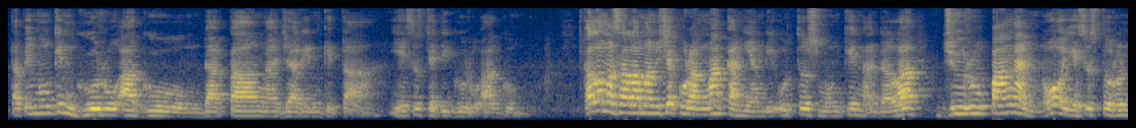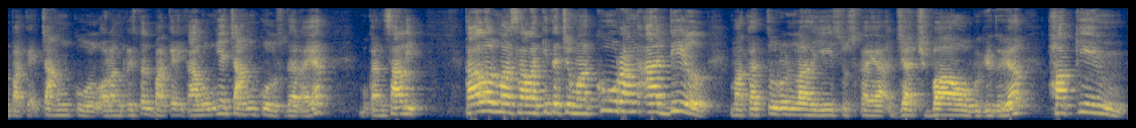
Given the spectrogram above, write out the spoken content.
Tapi mungkin guru agung datang ngajarin kita. Yesus jadi guru agung. Kalau masalah manusia kurang makan, yang diutus mungkin adalah juru pangan. Oh, Yesus turun pakai cangkul. Orang Kristen pakai kalungnya cangkul, saudara ya. Bukan salib. Kalau masalah kita cuma kurang adil, maka turunlah Yesus kayak judge bow begitu ya. Hakim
